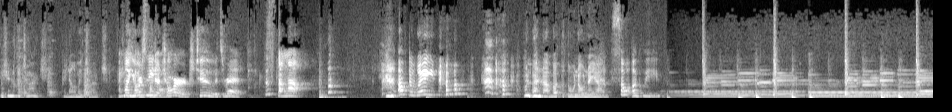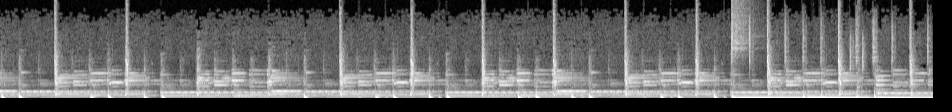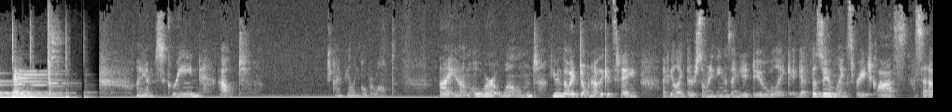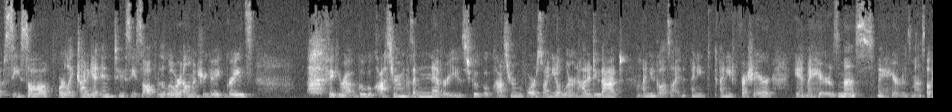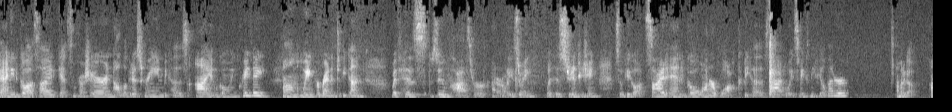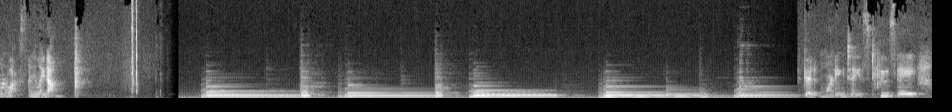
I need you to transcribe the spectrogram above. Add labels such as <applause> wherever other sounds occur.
Hindi siya not charge? Kailangan may charge. Ay, Ma, yours need a charge too. It's red. This is tanga. <laughs> I have to wait. <laughs> Wala na, matutunaw na yan. so ugly. Today, I feel like there's so many things I need to do, like get the Zoom links for each class, set up Seesaw, or like try to get into Seesaw for the lower elementary grades, <sighs> figure out Google Classroom because I've never used Google Classroom before, so I need to learn how to do that. Um, I need to go outside. I need I need fresh air and my hair is a mess. My hair is a mess. Okay, I need to go outside, get some fresh air and not look at a screen because I am going crazy. Um, I'm waiting for Brandon to be done with his Zoom class or I don't know what he's doing with his student teaching so we could go outside and go on our walk because that always makes me feel better. I'm gonna go. I'm gonna relax. I need to lay down.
